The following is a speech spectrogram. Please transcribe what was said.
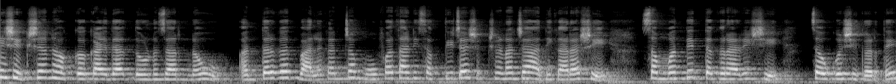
हे शिक्षण हक्क कायद्यात दोन हजार नऊ अंतर्गत बालकांच्या मोफत आणि सक्तीच्या शिक्षणाच्या अधिकाराशी संबंधित तक्रारीशी चौकशी करते.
